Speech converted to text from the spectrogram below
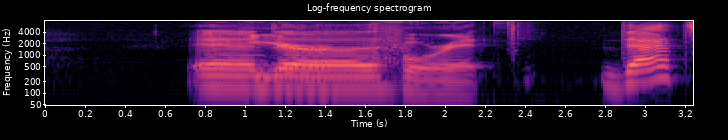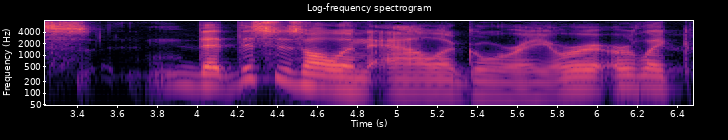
and Here uh, for it. that's that this is all an allegory or, or like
